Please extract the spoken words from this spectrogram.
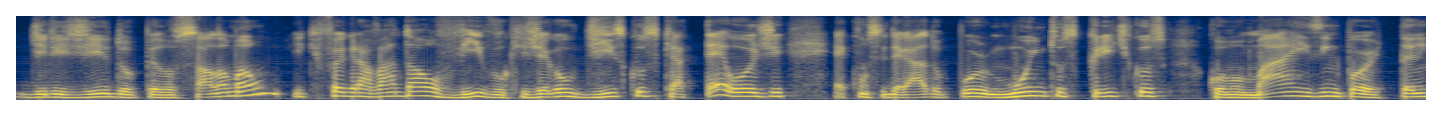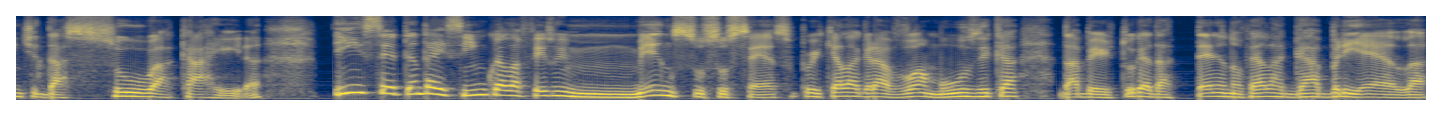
dirigido pelo Salomão e que foi gravado ao vivo, que gerou discos que até hoje é considerado por muitos críticos como o mais importante da sua carreira. Em 75 ela fez um imenso sucesso porque ela gravou a música da abertura da telenovela Gabriela.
